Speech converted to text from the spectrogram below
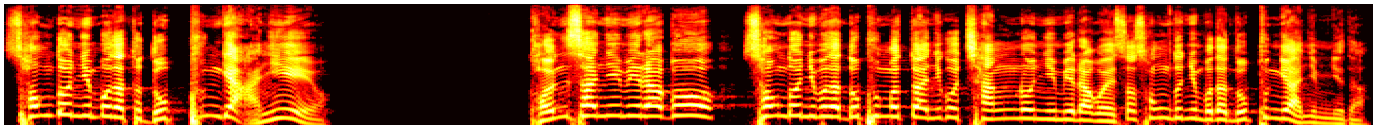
성도님보다 더 높은 게 아니에요. 권사님이라고 성도님보다 높은 것도 아니고 장로님이라고 해서 성도님보다 높은 게 아닙니다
